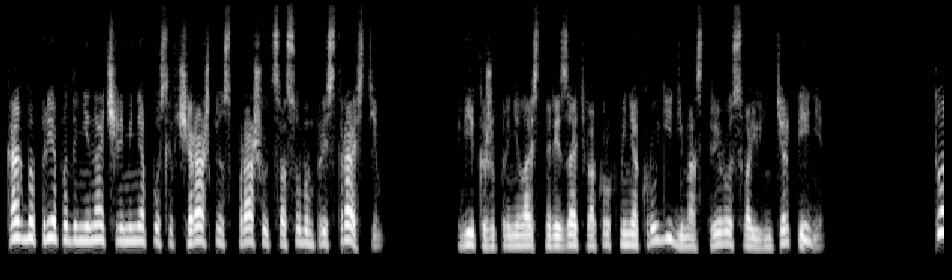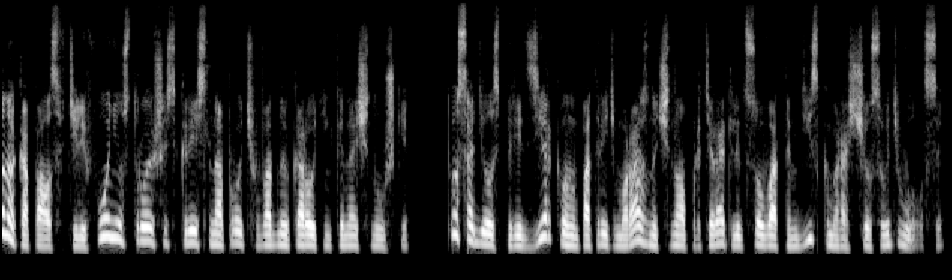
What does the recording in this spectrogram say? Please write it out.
Как бы преподы не начали меня после вчерашнего спрашивать с особым пристрастием. Вика же принялась нарезать вокруг меня круги, демонстрируя свое нетерпение. То она копалась в телефоне, устроившись в кресле напротив в одной коротенькой ночнушке, то садилась перед зеркалом и по третьему разу начинал протирать лицо ватным диском и расчесывать волосы.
